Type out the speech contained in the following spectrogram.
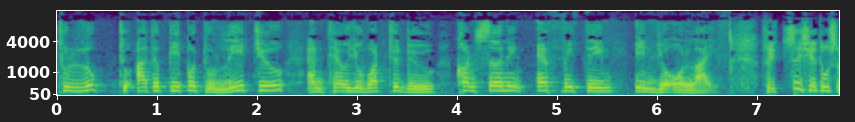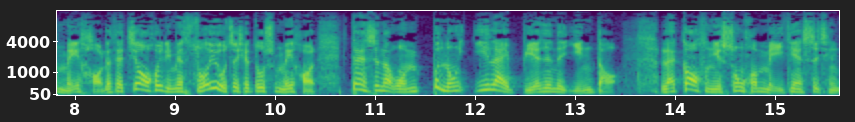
to look to other people to lead you and tell you what to do concerning everything in your own life. 所以这些都是美好的，在教会里面，所有这些都是美好的。但是呢，我们不能依赖别人的引导来告诉你生活每一件事情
